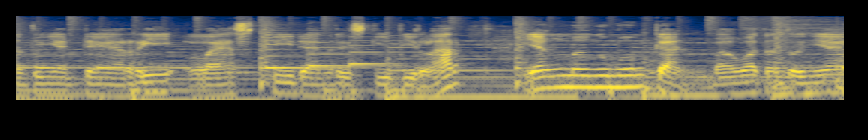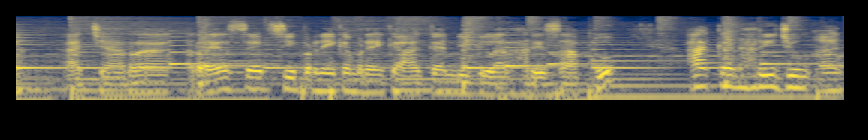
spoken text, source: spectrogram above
tentunya dari Lesti dan Rizky Bilar yang mengumumkan bahwa tentunya acara resepsi pernikahan mereka akan digelar hari Sabtu akan hari Jumat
